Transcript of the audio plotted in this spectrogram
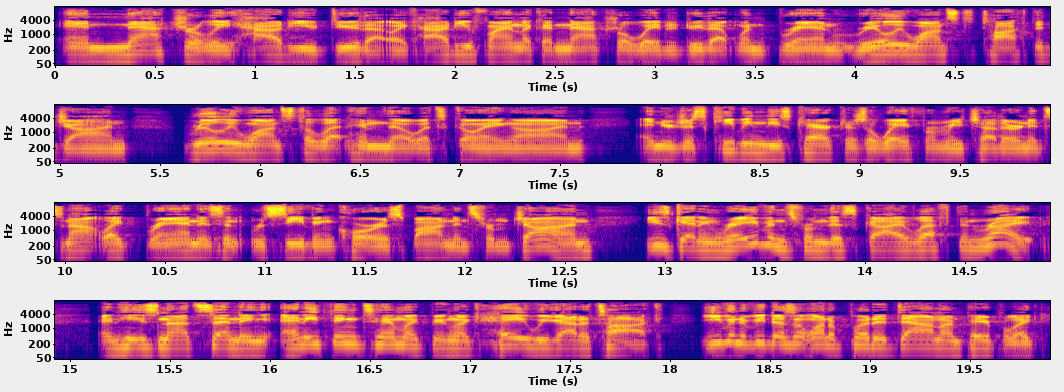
And naturally, how do you do that? Like, how do you find like a natural way to do that when Bran really wants to talk to Jon, really wants to let him know what's going on, and you're just keeping these characters away from each other? And it's not like Bran isn't receiving correspondence from Jon. He's getting ravens from this guy left and right. And he's not sending anything to him, like being like, hey, we got to talk. Even if he doesn't want to put it down on paper, like,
